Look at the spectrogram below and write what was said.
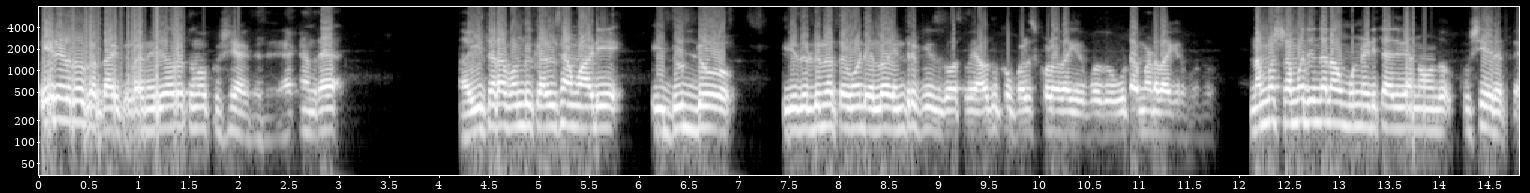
ಏನ್ ಹೇಳೋದು ಗೊತ್ತಾಗ್ತಿಲ್ಲ. ನಿಜವಾಗ್ಲೂ ತುಂಬಾ ಖುಷಿ ಆಗ್ತದೆ. ಯಾಕಂದ್ರೆ, ಈ ತರ ಬಂದು ಕೆಲಸ ಮಾಡಿ, ಈ ದುಡ್ಡು, ಈ ದುಡ್ಡನ್ನ ತಗೊಂಡು ಎಲ್ಲೋ ಎಂಟ್ರಿ ಫೀಸ್ಗೋ ಅಥವಾ ಯಾವ್ದಕ್ಕೋ ಬಳಸ್ಕೊಳ್ಳೋದಾಗಿರ್ಬೋದು, ಊಟ ಮಾಡೋದಾಗಿರ್ಬೋದು ನಮ್ಮ ಶ್ರಮದಿಂದ ನಾವು ಮುನ್ನಡಿತಾ ಇದೀವಿ ಅನ್ನೋ ಒಂದು ಖುಷಿ ಇರುತ್ತೆ.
